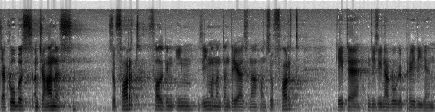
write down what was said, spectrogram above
Jakobus und Johannes. Sofort folgen ihm Simon und Andreas nach und sofort geht er in die Synagoge predigen.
